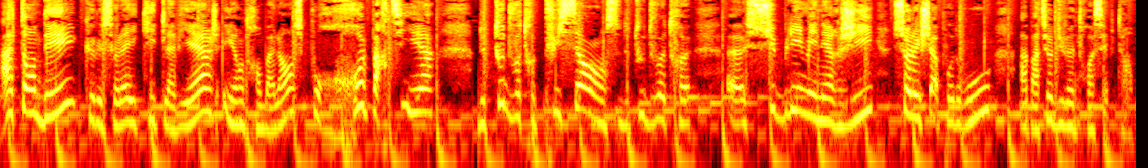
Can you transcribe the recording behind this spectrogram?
Attendez que le soleil quitte la Vierge et entre en balance pour repartir de toute votre puissance, de toute votre euh, sublime énergie sur les chapeaux de roue à partir du 23 septembre.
